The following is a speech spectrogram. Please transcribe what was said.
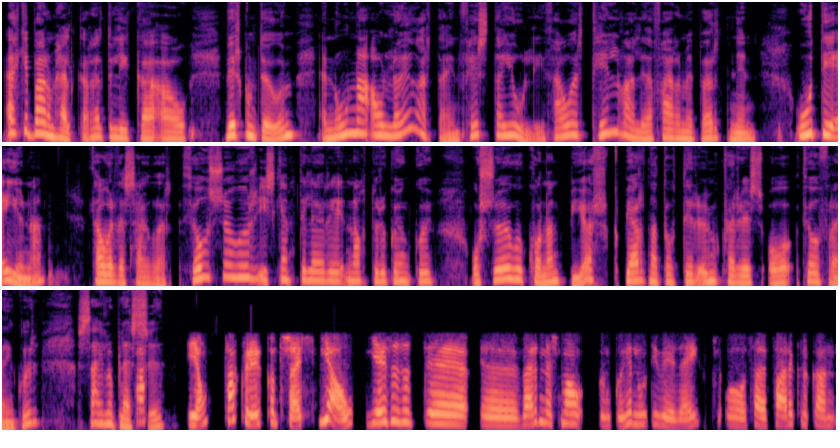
ekki bara um helgar, heldur líka á virkum dögum, en núna á laugardaginn 1. júli þá er tilvalið að fara með börnin út í eiguna Þá er það sagðar þjóðsögur í skemmtilegri náttúrugöngu og sögukonan Björk Bjarnadóttir umhverfis og þjóðfræðingur. Sæl og blessið. Já, takk fyrir, kom til sæl. Já, ég er þess að uh, verð með smá gungu hérna út í viðeig og það er farið klukkan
